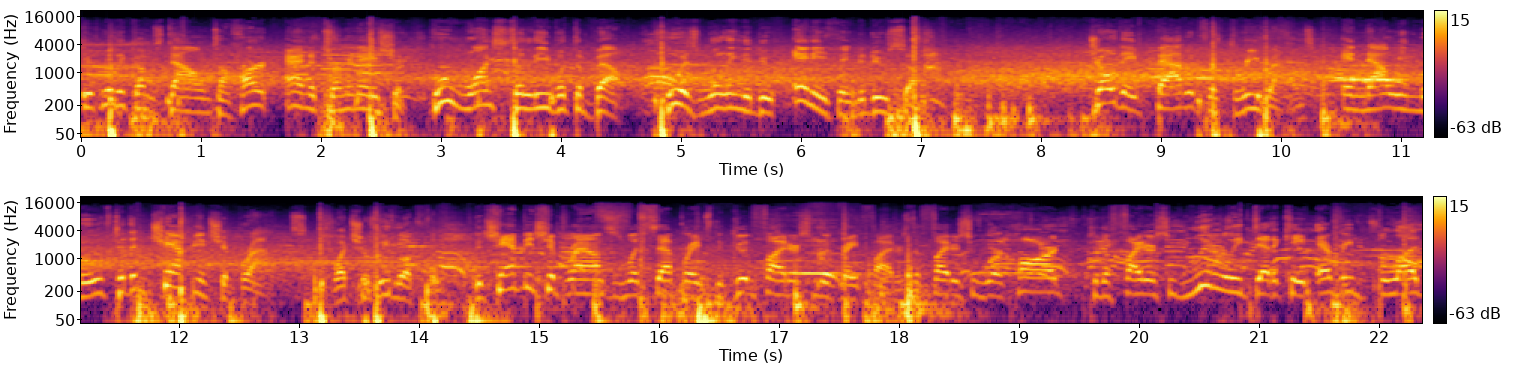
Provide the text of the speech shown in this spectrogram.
it really comes down to heart and determination. Who wants to leave with the belt? Who is willing to do anything to do so? Joe, they battled for three rounds, and now we move to the championship rounds. What should we look for? The championship rounds is what separates the good fighters from the great fighters. The fighters who work hard to the fighters who literally dedicate every blood,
